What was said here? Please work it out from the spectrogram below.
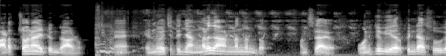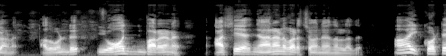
പടച്ചോനായിട്ടും കാണും. ഏഹ് എന്ന് വെച്ചിട്ട് ഞങ്ങൾ കാണണമെന്നുണ്ടോ? മനസ്സിലായോ? ഓനിക്ക് വിയർപ്പിന്റെ അസുഖമാണ് അതുകൊണ്ട് ഈ ഓ പറയണേ ആശയെ ഞാനാണ് പടച്ചോനെ എന്നുള്ളത്. ആ ഇക്കോട്ടെ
